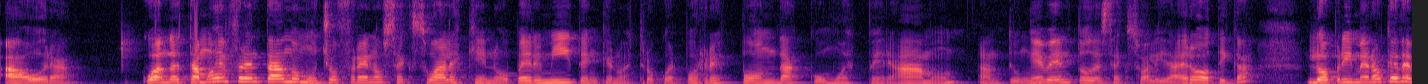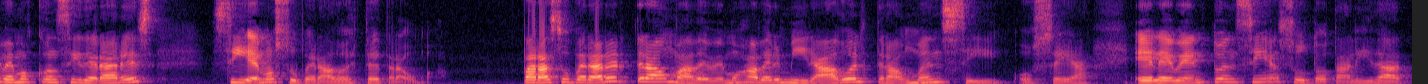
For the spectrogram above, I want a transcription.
Ahora, cuando estamos enfrentando muchos frenos sexuales que no permiten que nuestro cuerpo responda como esperamos ante un evento de sexualidad erótica, lo primero que debemos considerar es si hemos superado este trauma. Para superar el trauma debemos haber mirado el trauma en sí, o sea, el evento en sí en su totalidad.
